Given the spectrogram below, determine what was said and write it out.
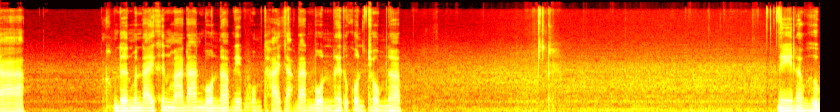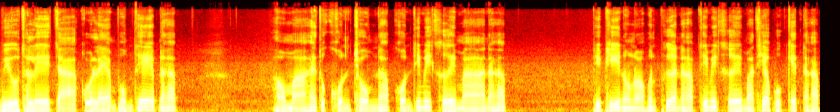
จากเดินบันไดขึ้นมาด้านบนนะครับ นี่ผมถ่ายจากด้านบนให้ทุกคนชมนะครับ นี่นะคือวิวทะเลจากแหลมพรมเทพนะครับ เอามาให้ทุกคนชมนะครับ คนที่ไม่เคยมานะครับ พี่ๆน้องๆเพื่อนๆนะครับ ที่ไม่เคยมาเที่ยวภูเก็ตนะครับ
